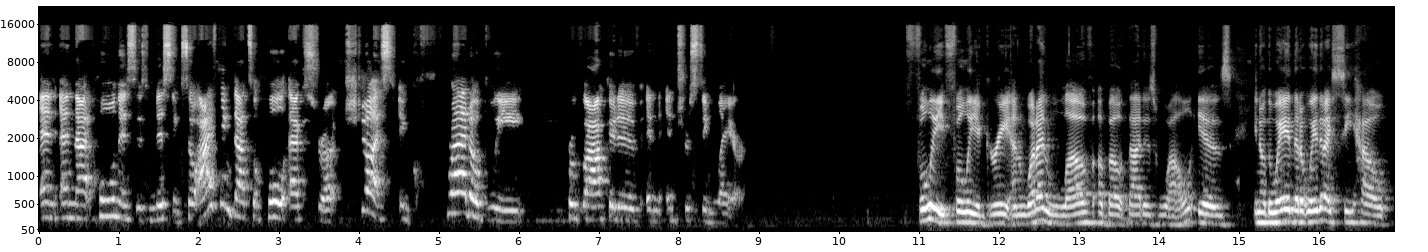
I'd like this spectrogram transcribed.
And and that wholeness is missing. So i think that's a whole extra just incredibly provocative and interesting layer. Fully fully agree. And what i love about that as well is you know the way that a way that i see how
